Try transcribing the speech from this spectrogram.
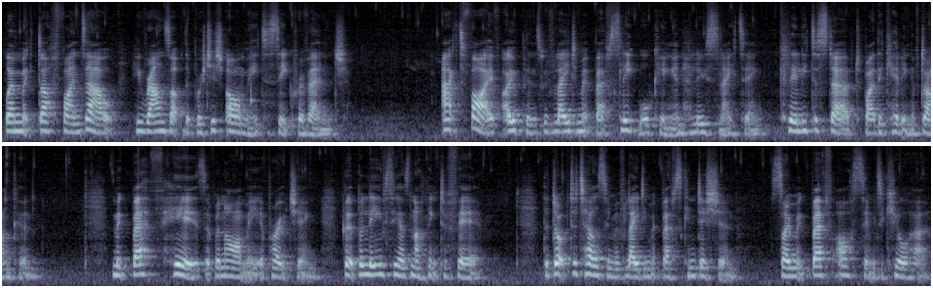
When Macduff finds out, he rounds up the British army to seek revenge. Act 5 opens with Lady Macbeth sleepwalking and hallucinating, clearly disturbed by the killing of Duncan. Macbeth hears of an army approaching, but believes he has nothing to fear. The doctor tells him of Lady Macbeth's condition, so Macbeth asks him to cure her.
